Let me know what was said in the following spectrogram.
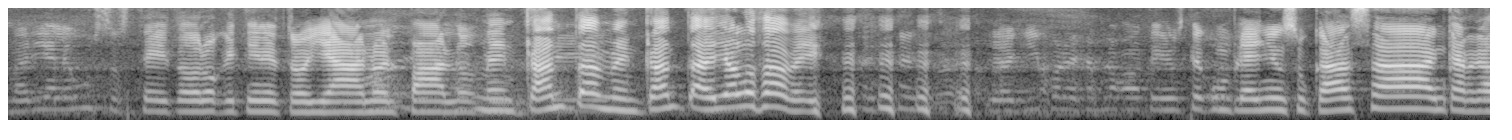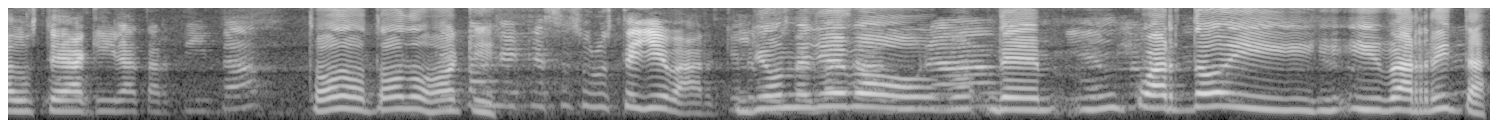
María, ¿le gusta a usted todo lo que tiene troyano, el palo? Me encanta, me encanta, ella lo sabe. y aquí, por ejemplo, cuando tiene usted cumpleaños en su casa, ¿ha encargado usted aquí la tartita? Todo, todo, aquí. ¿Qué, se suele usted llevar? Yo me llevo de un cuarto y, barrita.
